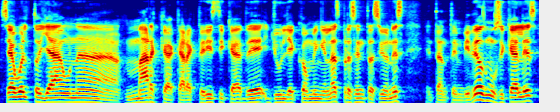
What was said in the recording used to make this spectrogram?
se ha vuelto ya una marca característica de Julia Cumming en las presentaciones, en tanto en videos musicales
